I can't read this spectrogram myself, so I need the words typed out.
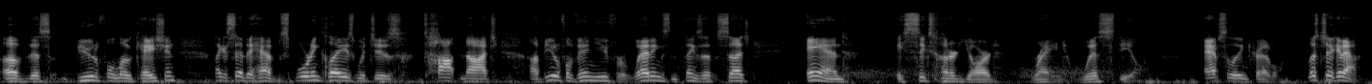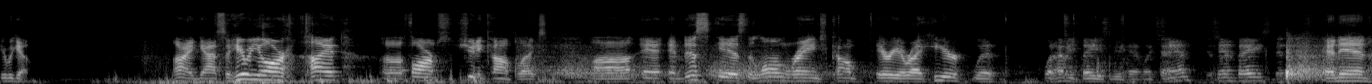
of this beautiful location. Like I said, they have sporting clays, which is top notch, a beautiful venue for weddings and things of such, and a 600 yard range with steel. Absolutely incredible. Let's check it out. Here we go. All right, guys, so here we are, Hyatt uh, Farms Shooting Complex. Uh, and, and, this is the long range comp area right here with, what, how many bays do we have? Like 10? 10, 10 bays? 10 bays. And then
